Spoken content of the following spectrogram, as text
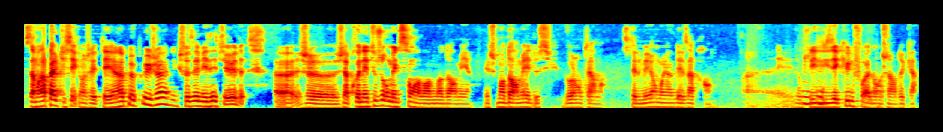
ça me rappelle, tu sais, quand j'étais un peu plus jeune et que je faisais mes études, euh, j'apprenais toujours mes leçons avant de m'endormir. Et je m'endormais dessus, volontairement. C'était le meilleur moyen de les apprendre. Euh, et donc je les lisais qu'une fois dans ce genre de cas.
